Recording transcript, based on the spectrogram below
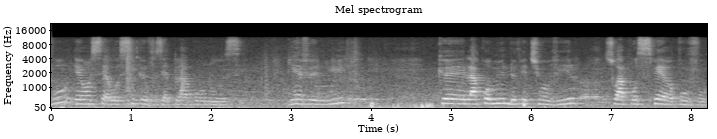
vous et on sait aussi que vous êtes là pour nous aussi. bienvenue. Que la commune de Pétionville soit prospère pour vous.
